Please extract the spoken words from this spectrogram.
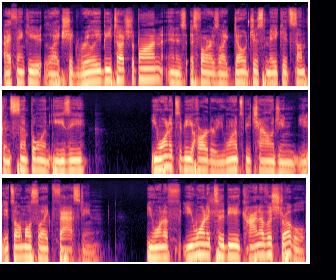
I think you like should really be touched upon, and as as far as like, don't just make it something simple and easy. You want it to be harder. You want it to be challenging. It's almost like fasting. You want to you want it to be kind of a struggle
